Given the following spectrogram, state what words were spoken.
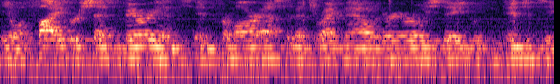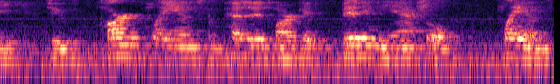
you know, a five percent variance in, from our estimates right now, at a very early stage with contingency, to hard plans, competitive market, bidding the actual plans,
